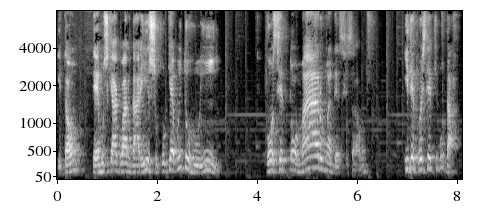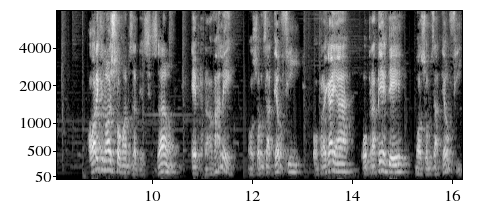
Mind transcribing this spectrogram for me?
Então temos que aguardar isso, porque é muito ruim você tomar uma decisão e depois ter que mudar. A hora que nós tomamos a decisão é para valer. Nós vamos até o fim, ou para ganhar, ou para perder, nós vamos até o fim.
